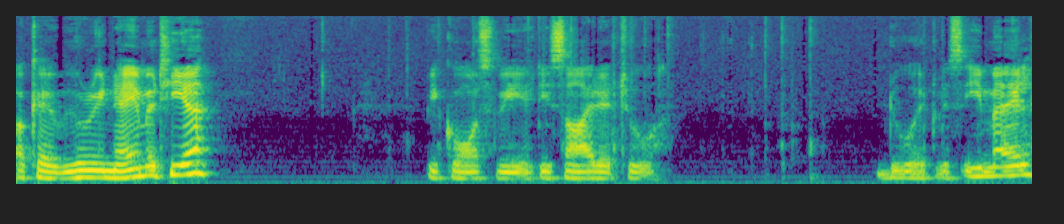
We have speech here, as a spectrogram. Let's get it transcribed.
Okay, we rename it here because we decided to do it with email.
